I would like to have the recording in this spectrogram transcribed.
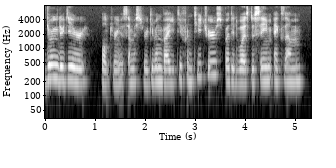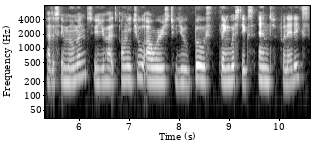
during the year well during the semester given by different teachers but it was the same exam at the same moment. So you had only two hours to do both linguistics and phonetics.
